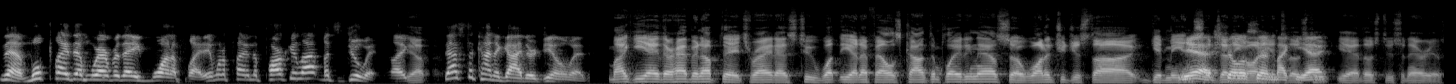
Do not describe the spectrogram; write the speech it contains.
them. We'll play them wherever they want to play. They want to play in the parking lot. Let's do it. Like Yep. that's the kind of guy they're dealing with. Mikey, yeah, there have been updates, right, as to what the NFL is contemplating now. So why don't you just uh, give me Yeah, and the show us in, audience Mikey, those yeah. two, yeah, those two scenarios.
